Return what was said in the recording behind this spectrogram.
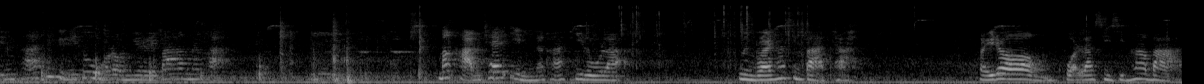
สินค้าที่อยู่ในตู้ของเรามีอะไรบ้างนะคะมะขามแช่อิ่มนะคะ กิโลละ 150 บาทค่ะ หอยดองขวดละ 45 บาท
